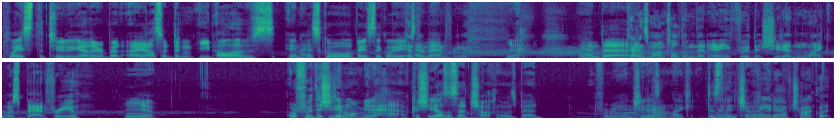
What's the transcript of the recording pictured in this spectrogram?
placed the two together. But I also didn't eat olives in high school, basically. Because they're then, bad for you. Yeah, and uh, Kevin's mom told him that any food that she didn't like was bad for you. yeah, or food that she didn't want me to have because she also said chocolate was bad. for me, and she doesn't Yeah. like Why dislike didn't she want chocolate. you to have chocolate?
